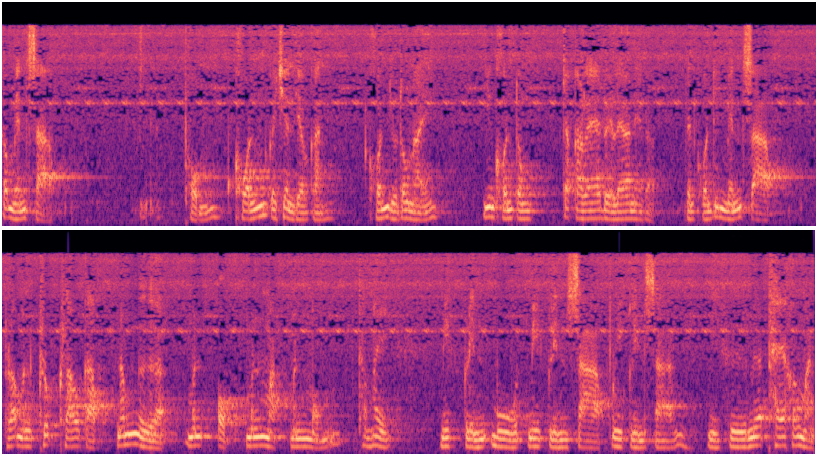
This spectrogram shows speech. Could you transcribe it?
ก็เหม็นสาบ ผมขนก็เช่นเดียวกัน ขนอยู่ตรงไหน ยิ่งขนตรง จักระแลด้วยแล้วเนี่ยก็เป็นขนที่เหม็นสาบ เพราะมันคลุกเคล้ากับน้ำเหงื่อ มันอบมันหมักมันหมมทำให้มีกลิ่นบูด มีกลิ่นสาบ มีกลิ่นสารนี่คือเนื้อแท้ของมัน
